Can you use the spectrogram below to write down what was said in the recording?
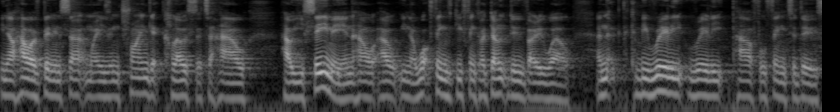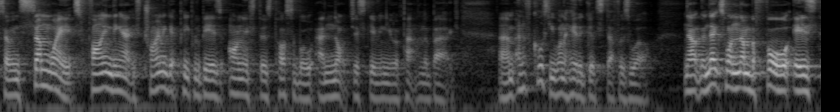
you know, how I've been in certain ways and try and get closer to how, how you see me and how, how, you know, what things do you think I don't do very well? And that can be really, really powerful thing to do. So in some way, it's finding out, it's trying to get people to be as honest as possible and not just giving you a pat on the back. Um, and of course, you want to hear the good stuff as well. Now, the next one, number four, is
